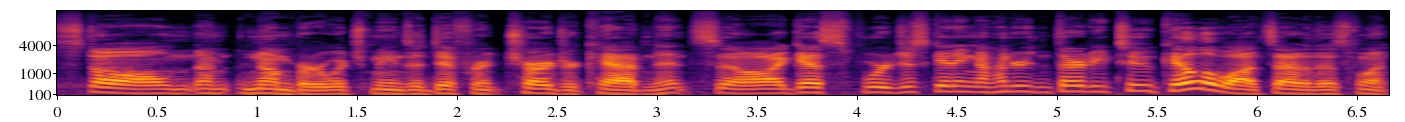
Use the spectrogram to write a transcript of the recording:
stall num- number, which means a different charger cabinet. So I guess we're just getting 132 kilowatts out of this one.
